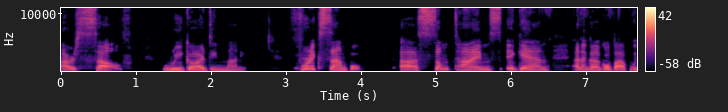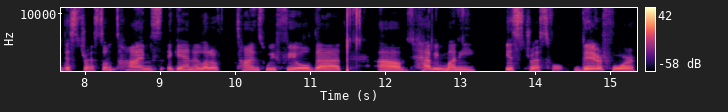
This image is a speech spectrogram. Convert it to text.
ourselves regarding money. For example, uh, sometimes again, and I'm gonna go back with the stress. Sometimes again, a lot of times we feel that um, having money is stressful. Therefore,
